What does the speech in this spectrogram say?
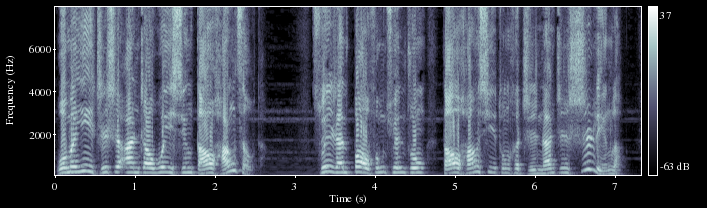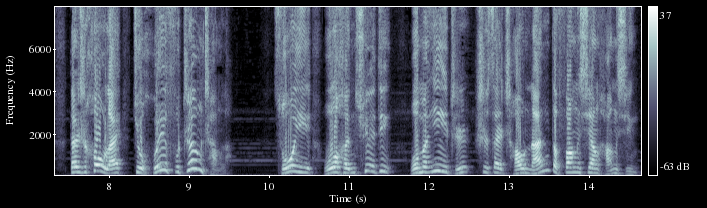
我们一直是按照卫星导航走的。”虽然暴风圈中导航系统和指南针失灵了，但是后来就恢复正常了，所以我很确定我们一直是在朝南的方向航行。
